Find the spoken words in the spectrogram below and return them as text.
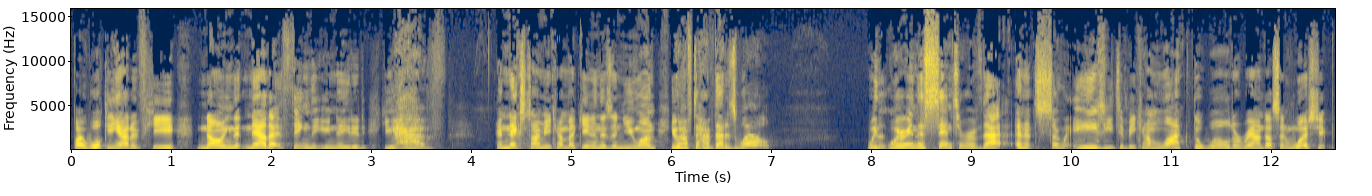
by walking out of here knowing that now that thing that you needed, you have. And next time you come back in and there's a new one, you have to have that as well. We, we're in the center of that, and it's so easy to become like the world around us and worship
